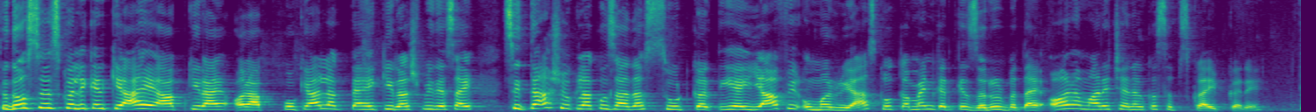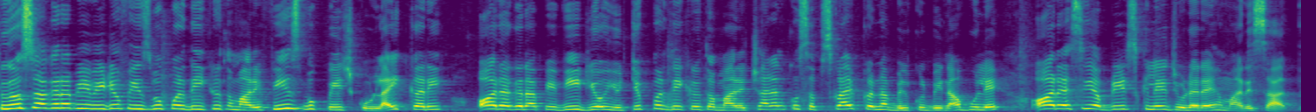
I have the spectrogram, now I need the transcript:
तो दोस्तों, इसको लेकर क्या है आपकी राय और आपको क्या लगता है कि रश्मि देसाई सिद्धार्थ शुक्ला को ज़्यादा सूट करती है या फिर उमर रियाज को कमेंट करके ज़रूर बताएँ और हमारे चैनल को सब्सक्राइब करें। तो दोस्तों, अगर आप ये वीडियो फेसबुक पर देख रहे हो तो हमारे फेसबुक पेज को लाइक करें और अगर आप ये वीडियो यूट्यूब पर देख रहे हो तो हमारे चैनल को सब्सक्राइब करना बिल्कुल भी ना भूलें और ऐसी अपडेट्स के लिए जुड़े रहे हमारे साथ।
